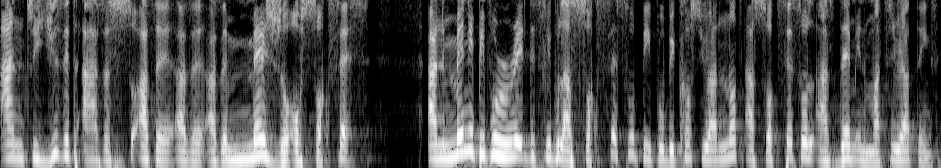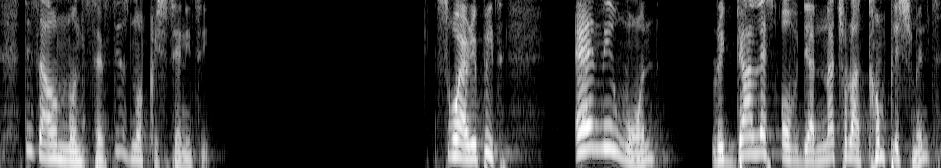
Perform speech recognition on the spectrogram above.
and to use it as a, as a, as a, as a measure of success. And many people rate these people as successful people because you are not as successful as them in material things. These are all nonsense. This is not Christianity. So I repeat anyone, regardless of their natural accomplishment,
